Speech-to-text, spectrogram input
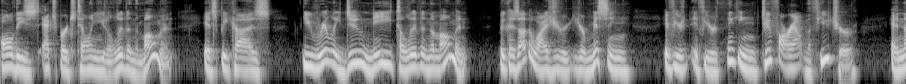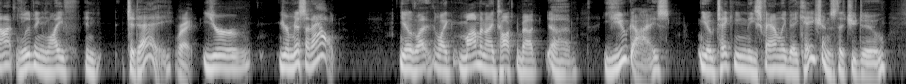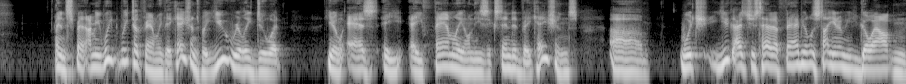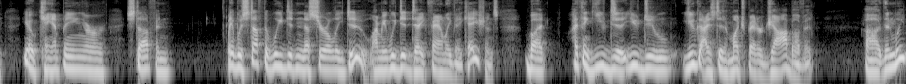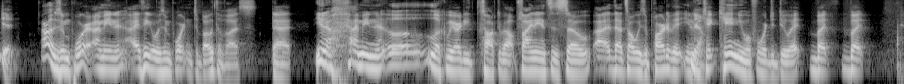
all these experts telling you to live in the moment. It's because you really do need to live in the moment because otherwise you're you're missing if you're if you're thinking too far out in the future and not living life in today, right, you're you're missing out. You know, like like mom and I talked about uh, you guys, you know, taking these family vacations that you do and spend. I mean, we we took family vacations, but you really do it, you know, as a a family on these extended vacations. Um, which you guys just had a fabulous time. You know, you go out and, you know, camping or stuff. And it was stuff that we didn't necessarily do. I mean, we did take family vacations, but I think you did, you do, you guys did a much better job of it uh, than we did. Oh, it was important. I mean, I think it was important to both of us that you know, I mean, uh, look, we already talked about finances, so uh, that's always a part of it. You know, yeah. can, can you afford to do it? But but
